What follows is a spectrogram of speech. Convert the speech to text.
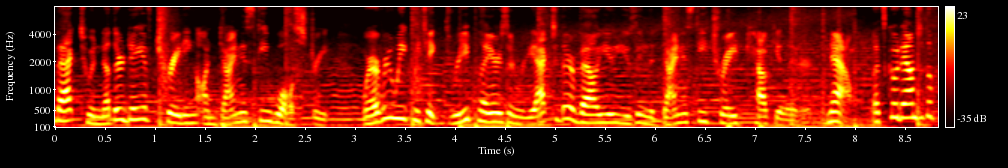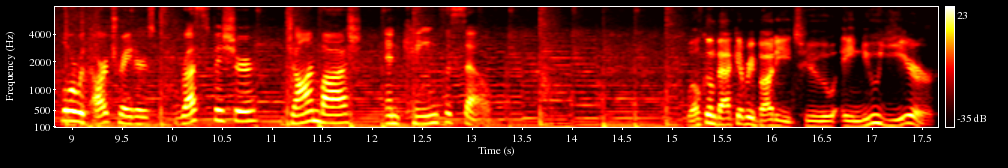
back to another day of trading on Dynasty Wall Street, where every week we take three players and react to their value using the Dynasty Trade Calculator. Now, let's go down to the floor with our traders Russ Fisher, John Bosch, and Kane Fassell. Welcome back, everybody, to a new year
